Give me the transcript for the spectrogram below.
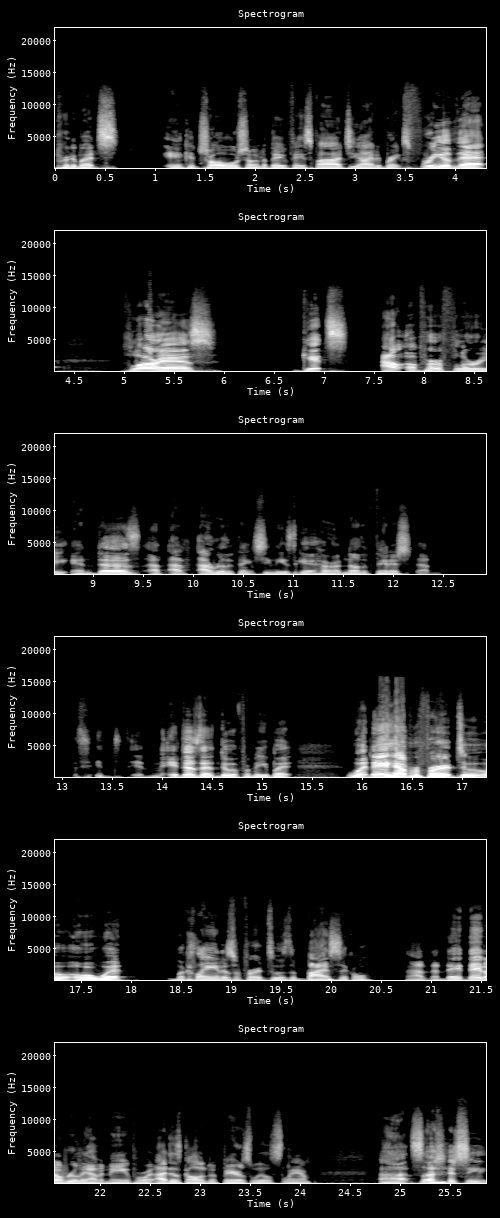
pretty much in control, showing the babyface fire. Gianni breaks free of that. Florez gets out of her flurry and does. I, I, I really think she needs to get her another finish. Uh, It, it, it doesn't do it for me, but what they have referred to, or, or what McLane has referred to as a bicycle, uh, they they don't really have a name for it. I just call it a Ferris wheel slam. Uh, so she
